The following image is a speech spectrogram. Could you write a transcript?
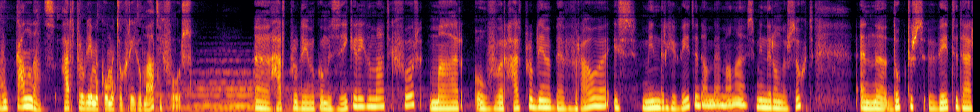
Hoe kan dat? Hartproblemen komen toch regelmatig voor? Uh, hartproblemen komen zeker regelmatig voor, maar over hartproblemen bij vrouwen is minder geweten dan bij mannen, is minder onderzocht. En uh, dokters weten daar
